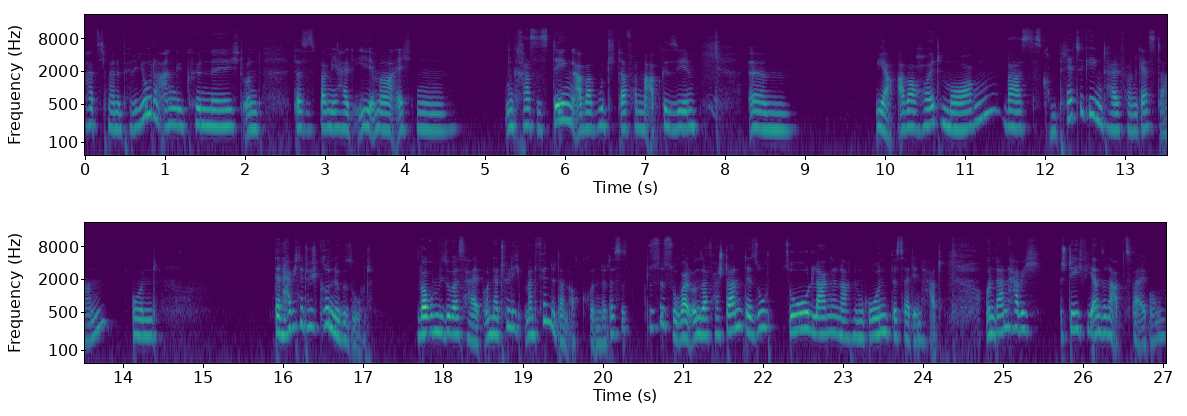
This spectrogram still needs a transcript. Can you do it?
hat sich meine Periode angekündigt und das ist bei mir halt eh immer echt ein, ein krasses Ding, aber gut, davon mal abgesehen. Ähm, ja, aber heute Morgen war es das komplette Gegenteil von gestern und dann habe ich natürlich Gründe gesucht. Warum, wieso, weshalb? Und natürlich, man findet dann auch Gründe. Das ist, das ist so, weil unser Verstand, der sucht so lange nach einem Grund, bis er den hat. Und dann habe ich stehe ich wie an so einer Abzweigung.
